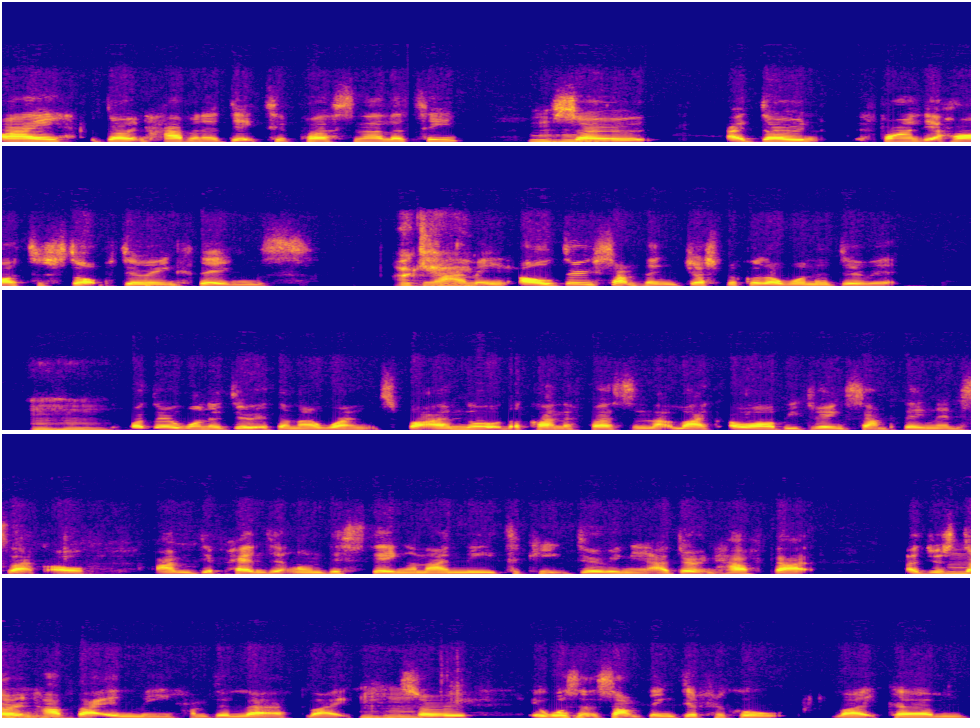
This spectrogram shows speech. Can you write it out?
i don't have an addictive personality. Mhm. so i don't find it hard to stop doing things. Okay you know i mean? I'll do something just because i want to do it. Mhm. if i don't want to do it then i won't. But i'm not the kind of person that like oh i'll be doing something and it's like oh i'm dependent on this thing and i need to keep doing it. I don't have that i just don't Mm. have that in me alhamdulillah like Mhm. so it wasn't something difficult like um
